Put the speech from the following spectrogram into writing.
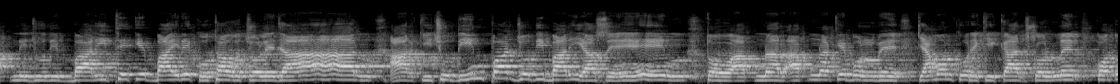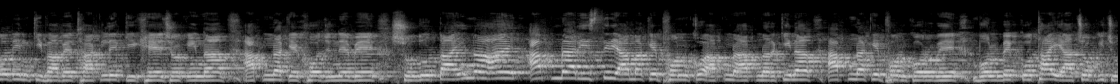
আপনি যদি বাড়ি থেকে বাইরে কোথাও চলে যান, আর কিছু দিন পর যদি বাড়ি আসেন, তো আপনার, আপনাকে বলবে, কেমন করে কি কাজ করলে, কতদিন কীভাবে থাকলে, কি খেয়েছো কি না আপনাকে খোঁজ নেবে। শুধু তাই নয়, আপনার স্ত্রী আমাকে ফোন আপনার আপনার কি না আপনাকে ফোন করবে, বলবে, কোথায় আছো, কিছু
